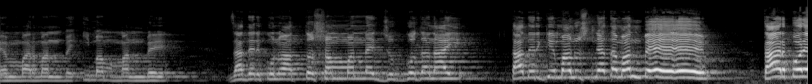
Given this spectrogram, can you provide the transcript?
মেম্বার মানবে ইমাম মানবে। যাদের কোনো আত্মসম্মান নাই, যোগ্যতা নাই, তাদেরকে মানুষ নেতা মানবে। তারপরে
